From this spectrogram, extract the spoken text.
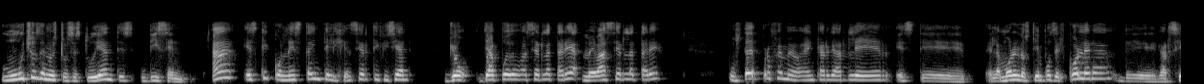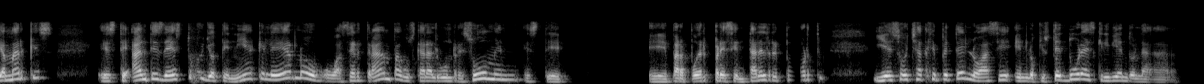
muchos de nuestros estudiantes dicen, ah, es que con esta inteligencia artificial yo ya puedo hacer la tarea, me va a hacer la tarea. Usted, profe, me va a encargar leer este, El amor en los tiempos del cólera de García Márquez. Este, antes de esto yo tenía que leerlo o, hacer trampa, buscar algún resumen, este, eh, para poder presentar el reporte. Y eso ChatGPT lo hace en lo que usted dura escribiendo la,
